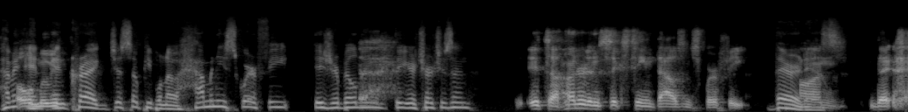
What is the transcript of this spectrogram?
how many? And, and, Craig, just so people know, how many square feet is your building that your church is in? It's 116,000 square feet. There it is. The-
